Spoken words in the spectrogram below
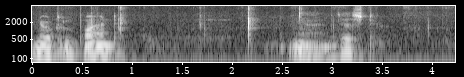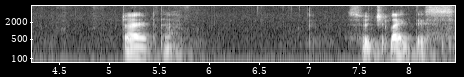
neutral point and just tight the switch like this.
